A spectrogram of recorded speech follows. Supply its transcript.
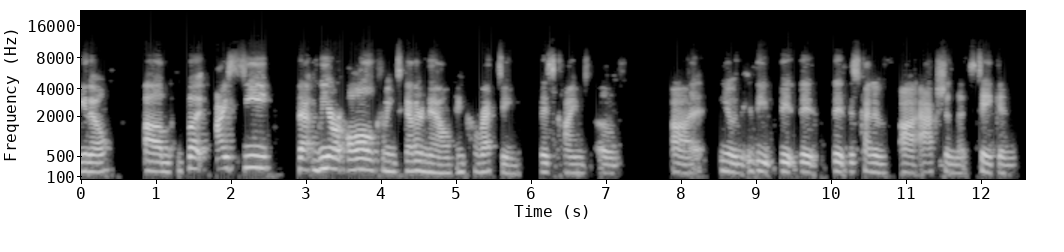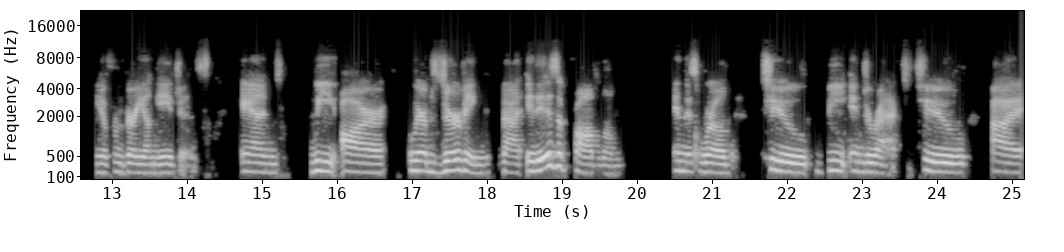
you know. Um, but I see that we are all coming together now and correcting this kind of, uh, you know, the, the, the, the this kind of uh, action that's taken, you know, from very young ages, and we are we're observing that it is a problem in this world to be indirect, to uh,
